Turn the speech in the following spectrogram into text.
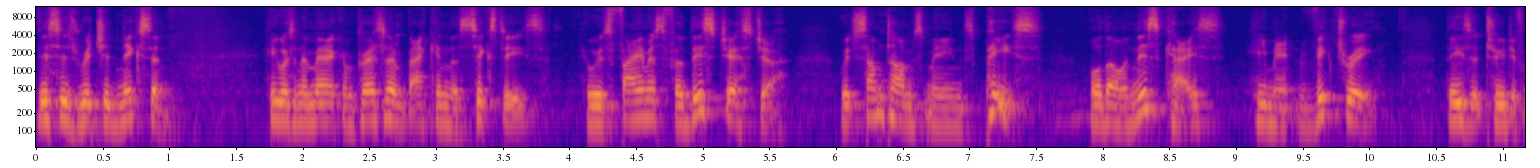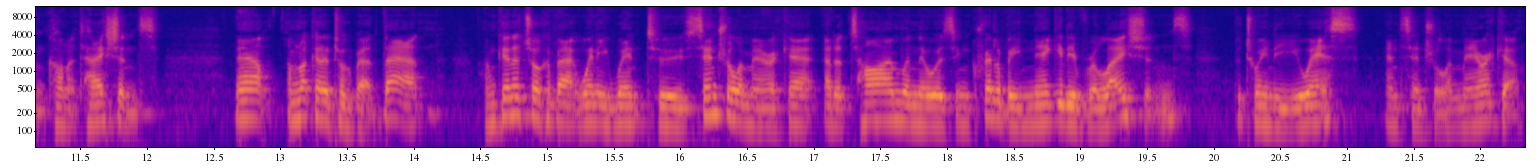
This is Richard Nixon. He was an American president back in the 60s. who was famous for this gesture, which sometimes means peace, although in this case, he meant victory. These are two different connotations. Now, I'm not going to talk about that. I'm going to talk about when he went to Central America at a time when there was incredibly negative relations between the US and Central America.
